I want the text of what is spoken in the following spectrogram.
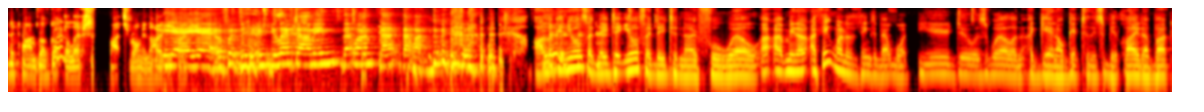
The times I've got What? the left and rights wrong in the hokey Yeah, pokey. yeah. I'll put the, your left arm in that one. No, that one. Oh, look, and you also need to you also need to know full well. I, I mean, I, I think one of the things about what you do as well, and again, I'll get to this a bit later, but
